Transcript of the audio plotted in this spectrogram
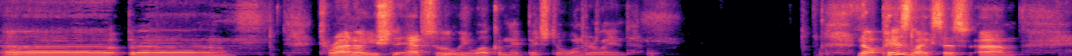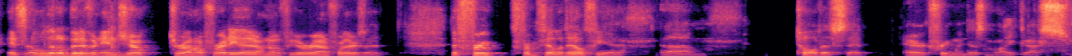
Uh, but uh, Toronto, you should absolutely welcome that bitch to Wonderland. No, Piz likes this. Um, it's a little bit of an in joke, Toronto Freddy. I don't know if you were around for. There's a the fruit from Philadelphia um, told us that Eric Freeman doesn't like us.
